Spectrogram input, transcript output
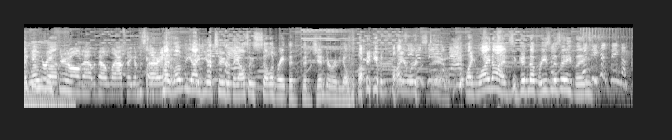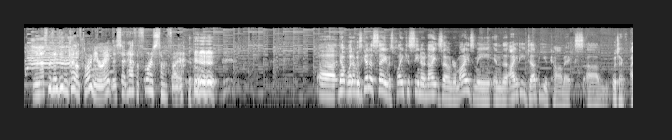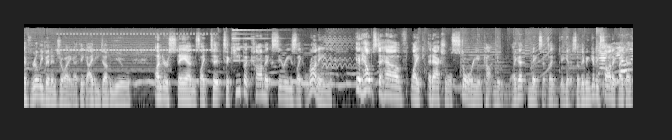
I, I, couldn't love. read Uh, through all that without laughing. I'm sorry. I love the idea too that they also celebrate the, the gender reveal party with fireworks too. Like, why not? It's a good enough reason as anything. I mean, that's what they did in California, right? They set half a forest on fire. Uh, no, what I was gonna say was playing Casino Night Zone reminds me in the IDW comics, um, which I've, I've really been enjoying. I think IDW understands like to to keep a comic series like running. It helps to have like an actual story and continuity. Like that makes sense. I get it. So they've been giving Sonic like a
